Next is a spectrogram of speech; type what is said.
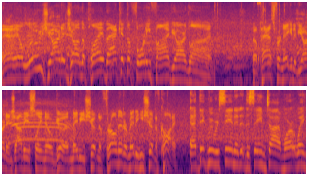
And he'll lose yardage on the play back at the 45-yard line. A pass for negative yardage, obviously no good. Maybe he shouldn't have thrown it, or maybe he shouldn't have caught it. And I think we were seeing it at the same time, weren't we?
